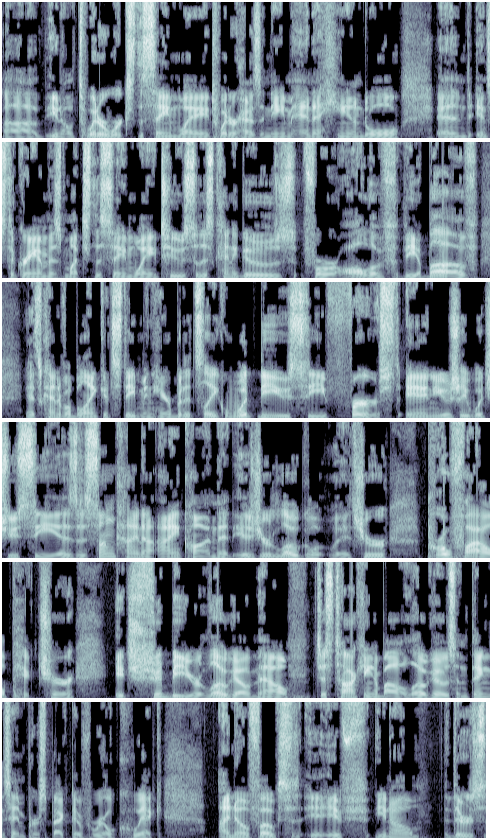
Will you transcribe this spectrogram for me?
Uh, you know, Twitter works the same way. Twitter has a name and a handle, and Instagram is much the same way, too. So this kind of goes for all of the above. It's kind of a blanket statement here, but it's like, what do you see first? And usually what you is is some kind of icon that is your logo. It's your profile picture. It should be your logo. Now, just talking about logos and things in perspective real quick. I know folks if, you know, there's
